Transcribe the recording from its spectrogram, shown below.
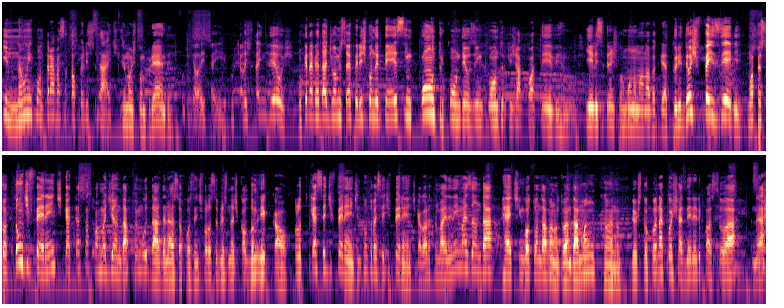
e não encontrava essa tal felicidade. Os irmãos compreendem? Porque ela está aí, porque ela está em Deus. Porque na verdade o homem só é feliz quando ele tem esse encontro com Deus, o encontro que Jacó teve, irmãos. E ele se transformou numa nova criatura. E Deus fez ele uma pessoa tão diferente que até essa forma de andar foi mudada, né, sua força? A gente falou sobre isso na escola dominical. Falou, tu quer ser diferente, então tu vai ser diferente. Que agora tu não vai nem mais andar retinho igual tu andava, não. Tu vai andar mancando. Deus tocou na coxa dele, ele passou a, né,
